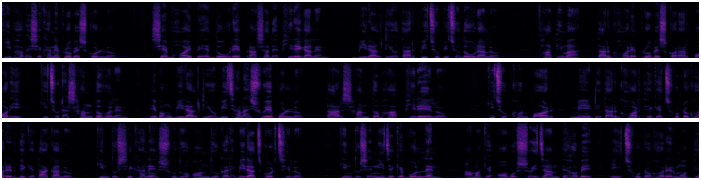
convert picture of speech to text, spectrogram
কীভাবে সেখানে প্রবেশ করল? সে ভয় পেয়ে দৌড়ে প্রাসাদে ফিরে গেলেন বিড়ালটিও তার পিছু পিছু দৌড়াল। ফাতিমা তার ঘরে প্রবেশ করার পরই কিছুটা শান্ত হলেন এবং বিড়ালটিও বিছানায় শুয়ে পড়ল। তার শান্ত ভাব ফিরে এলো। কিছুক্ষণ পর মেয়েটি তার ঘর থেকে ছোট ঘরের দিকে তাকালো, কিন্তু সেখানে শুধু অন্ধকারই বিরাজ করছিল। কিন্তু সে নিজেকে বললেন, আমাকে অবশ্যই জানতে হবে এই ছোট ঘরের মধ্যে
